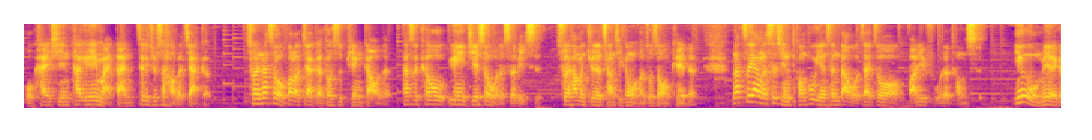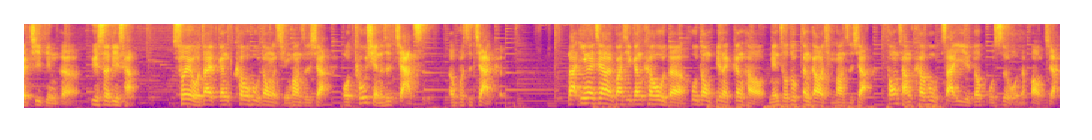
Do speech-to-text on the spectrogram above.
我开心，他愿意买单，这个就是好的价格。所以那时候我报的价格都是偏高的，但是客户愿意接受我的奢比式所以他们觉得长期跟我合作是 OK 的。那这样的事情同步延伸到我在做法律服务的同时，因为我没有一个既定的预设立场，所以我在跟客户互动的情况之下，我凸显的是价值而不是价格。那因为这样的关系跟客户的互动变得更好，黏着度更高的情况之下，通常客户在意的都不是我的报价，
